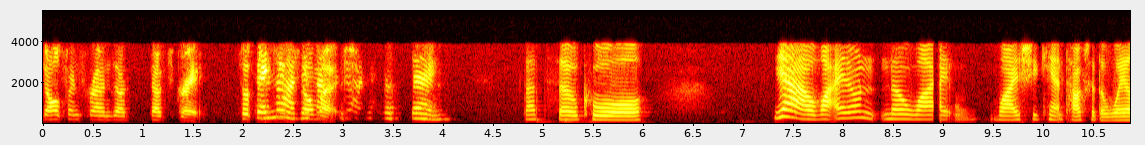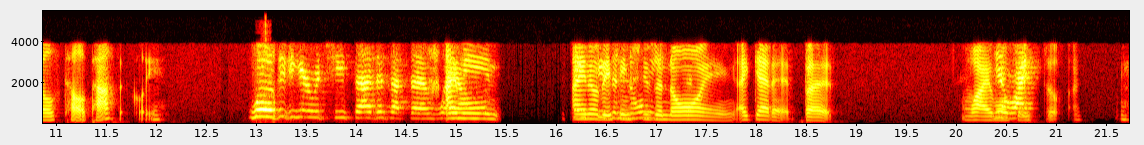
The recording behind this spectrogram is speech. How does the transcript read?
dolphin friends. That that's great. So thank know, you so think much. that's the thing. That's so cool. Yeah, why I don't know why why she can't talk to the whales telepathically. Well, did you hear what she said? Is that the whale? I mean, I know they think she's annoying. I get it, but why Yeah, won't why- they still?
